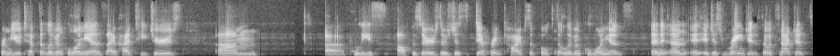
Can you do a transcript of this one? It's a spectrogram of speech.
from utep that live in colonias i've had teachers um, uh, police officers there's just different types of folks that live in colonias and it, and it, it just ranges so it's not just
